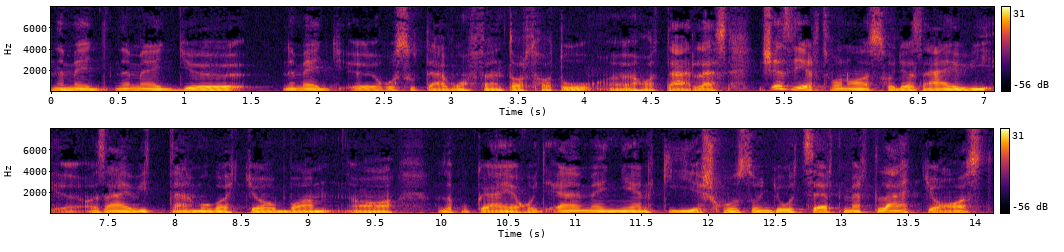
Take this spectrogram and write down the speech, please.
nem egy, nem egy nem egy hosszú távon fenntartható határ lesz. És ezért van az, hogy az Ivy, az Ivy támogatja abban a, az apukája, hogy elmenjen ki és hozzon gyógyszert, mert látja azt,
